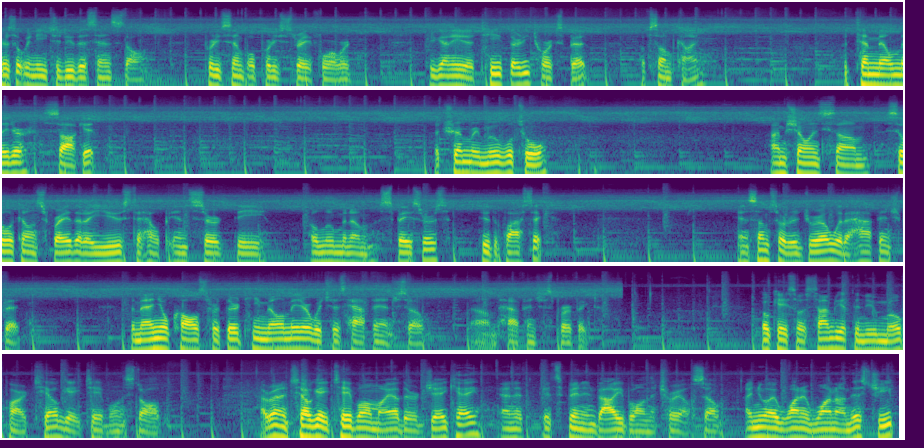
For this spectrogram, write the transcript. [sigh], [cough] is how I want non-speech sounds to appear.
here's what we need to do this install. Pretty simple, pretty straightforward. You're gonna need a T30 Torx bit of some kind, a 10 millimeter socket, a trim removal tool. I'm showing some silicone spray that I use to help insert the aluminum spacers through the plastic and some sort of drill with a half inch bit. The manual calls for 13 millimeter, which is half inch, so um, half inch is perfect. Okay, so it's time to get the new Mopar tailgate table installed. I ran a tailgate table on my other JK and it, has been invaluable on the trail. So I knew I wanted one on this Jeep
